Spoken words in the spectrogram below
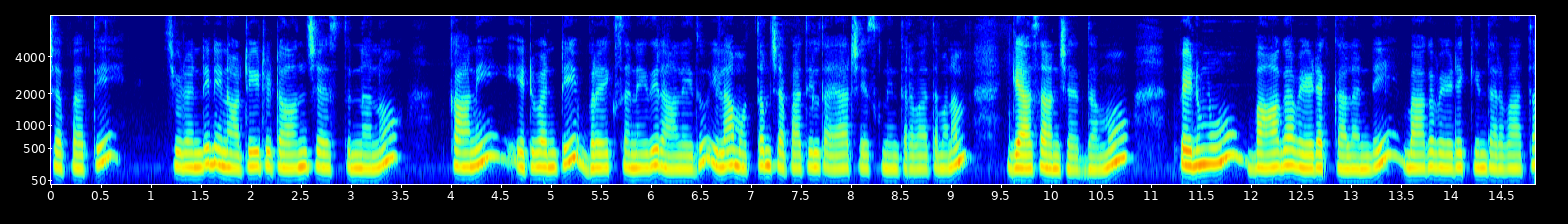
చపాతి. చూడండి నేను అటు ఇటు టర్న్ చేస్తున్నాను. కానీ ఎటువంటి బ్రేక్స్ అనేది రాలేదు. ఇలా మొత్తం చపాతీలు తయారు చేసుకున్న తర్వాత మనం గ్యాస్ ఆన్ చేద్దాము. పెనుము బాగా వేడెక్కాలండి. బాగా వేడెక్కిన తర్వాత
